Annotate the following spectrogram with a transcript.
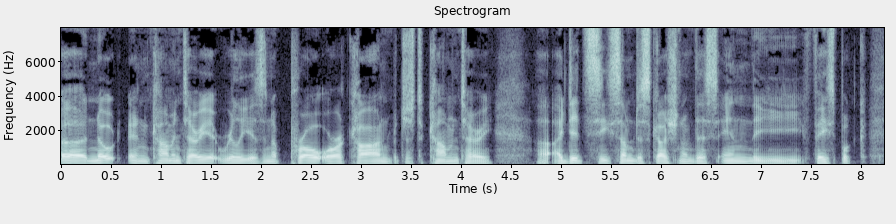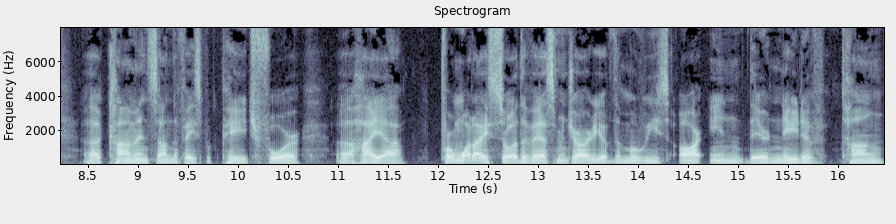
uh, note and commentary it really isn't a pro or a con, but just a commentary. Uh, I did see some discussion of this in the Facebook uh, comments on the Facebook page for uh, Hi-YAH. From what I saw, the vast majority of the movies are in their native tongue.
